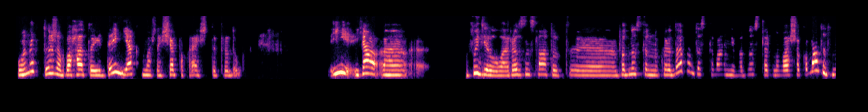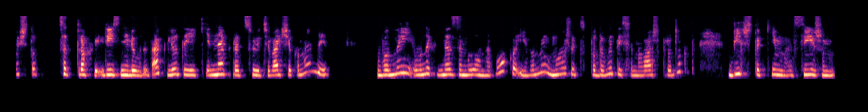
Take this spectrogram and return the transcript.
у них дуже багато ідей, як можна ще покращити продукт. І я е, виділила, рознесла тут е, в одну сторону коридорне доставання, в одну сторону вашу команду, тому що тут це трохи різні люди. Так, люди, які не працюють у вашій команді вони у них не замилене око, і вони можуть подивитися на ваш продукт більш таким свіжим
